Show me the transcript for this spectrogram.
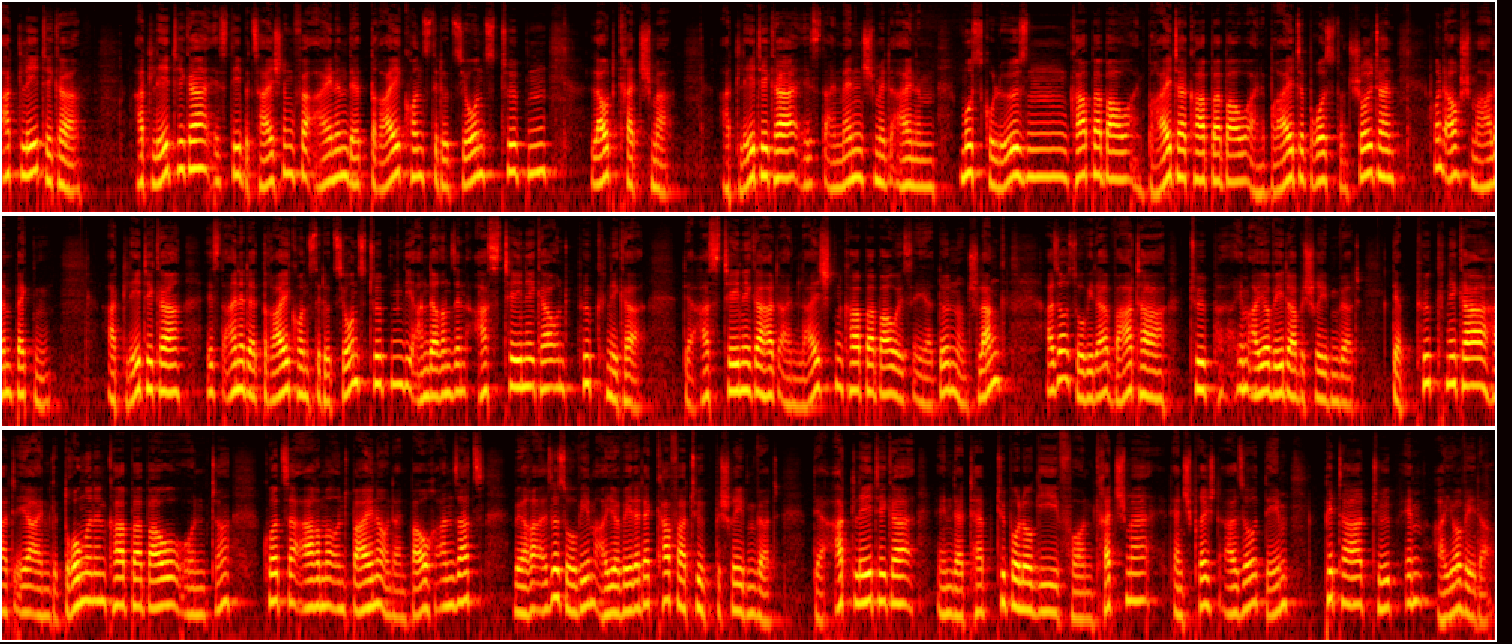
Athletiker. Athletiker ist die Bezeichnung für einen der drei Konstitutionstypen laut Kretschmer. Athletiker ist ein Mensch mit einem muskulösen Körperbau, ein breiter Körperbau, eine breite Brust und Schultern und auch schmalem Becken. Athletiker ist eine der drei Konstitutionstypen, die anderen sind Astheniker und Pykniker. Der Astheniker hat einen leichten Körperbau, ist eher dünn und schlank, also so wie der Vata-Typ im Ayurveda beschrieben wird. Der Pykniker hat eher einen gedrungenen Körperbau und äh, kurze Arme und Beine und einen Bauchansatz, wäre also so wie im Ayurveda der Kapha-Typ beschrieben wird. Der Athletiker in der Typologie von Kretschmer entspricht also dem Pitta-Typ im Ayurveda.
